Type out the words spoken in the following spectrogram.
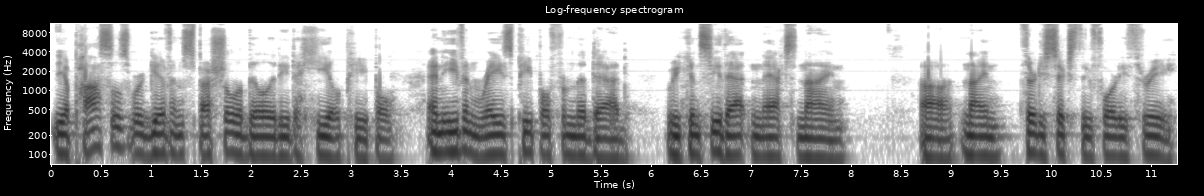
The apostles were given special ability to heal people and even raise people from the dead. We can see that in Acts 9, uh, 9 36 through 43.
